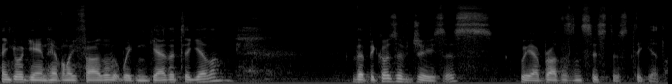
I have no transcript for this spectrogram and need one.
Thank you again, Heavenly Father, that we can gather together, that because of Jesus, we are brothers and sisters together,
